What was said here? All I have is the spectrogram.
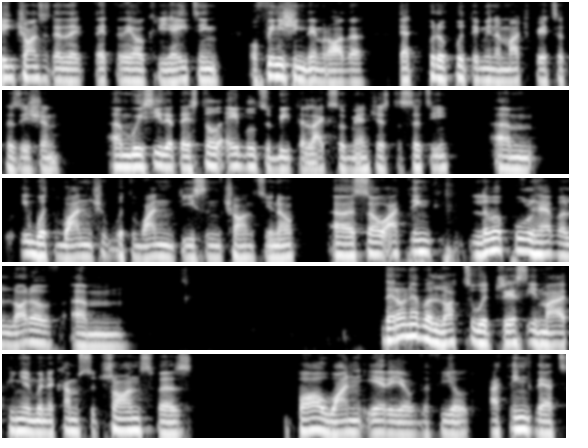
big chances that they, that they are creating or finishing them rather that could have put them in a much better position. Um, we see that they're still able to beat the likes of Manchester City um, with one with one decent chance, you know. Uh, so I think Liverpool have a lot of um, they don't have a lot to address, in my opinion, when it comes to transfers, bar one area of the field. I think that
